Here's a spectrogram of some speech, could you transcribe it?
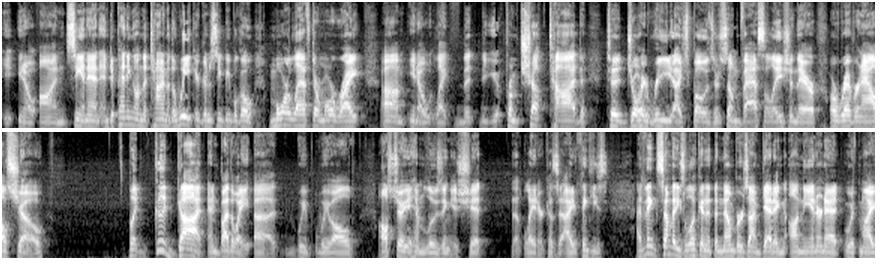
you know on CNN, and depending on the time of the week, you're going to see people go more left or more right. Um, you know, like the, the, from Chuck Todd to Joy Reid, I suppose there's some vacillation there, or Reverend Al's show. But good God! And by the way, uh, we we all I'll show you him losing his shit later because I think he's. I think somebody's looking at the numbers I'm getting on the internet with my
